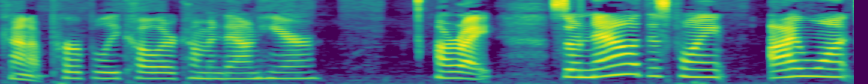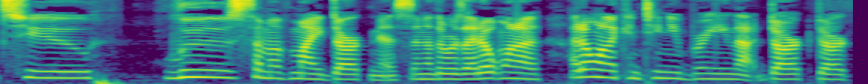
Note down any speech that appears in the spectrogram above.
kind of purpley color coming down here. All right, so now at this point, I want to lose some of my darkness. In other words, I don't want to I don't want to continue bringing that dark dark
